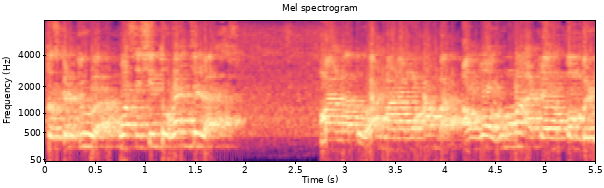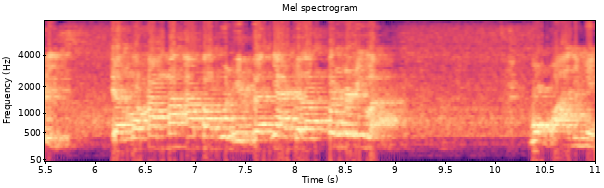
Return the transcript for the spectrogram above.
Terus kedua, posisi Tuhan jelas. Mana Tuhan, mana Muhammad. Allahumma adalah pemberi. Dan Muhammad apa pun hebatnya adalah penerima. Wong alimnya,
